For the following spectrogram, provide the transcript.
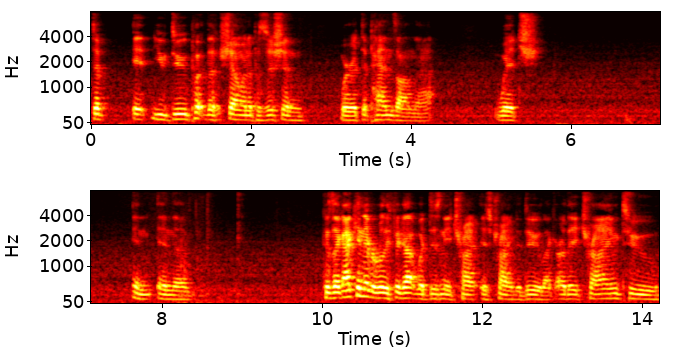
de- it you do put the show in a position where it depends on that which in in the because like I can never really figure out what Disney try, is trying to do like are they trying to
